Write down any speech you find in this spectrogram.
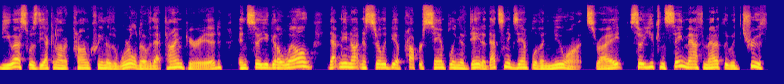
the US was the economic prom queen of the world over that time period. And so you go, well, that may not necessarily be a proper sampling of data. That's an example of a nuance, right? So you can say mathematically with truth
